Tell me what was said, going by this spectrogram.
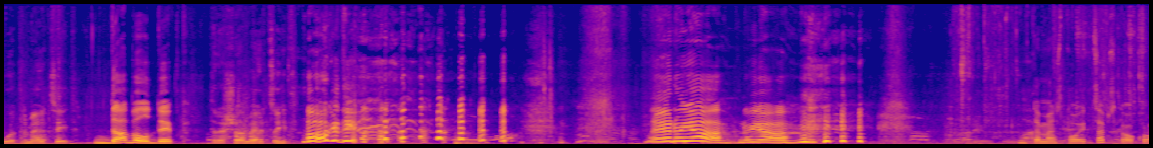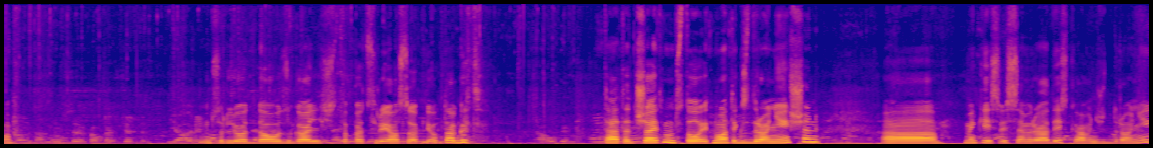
otra mērcīta, Double dip. trešā mērcīta. O, kad jā! Nē, nu jā, nu jā. Te mēs puiši ceps kaut ko. Mums ir ļoti daudz gaļas, tāpēc ir jāsāk jau tagad. Tātad šeit mums tūlīt notiks droņīšana. Uh, Mikijs visiem rādīs, kā viņš droņī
